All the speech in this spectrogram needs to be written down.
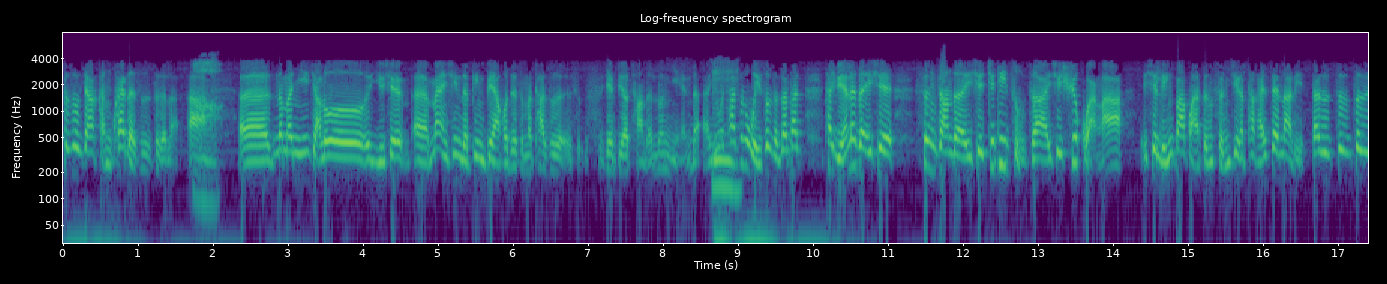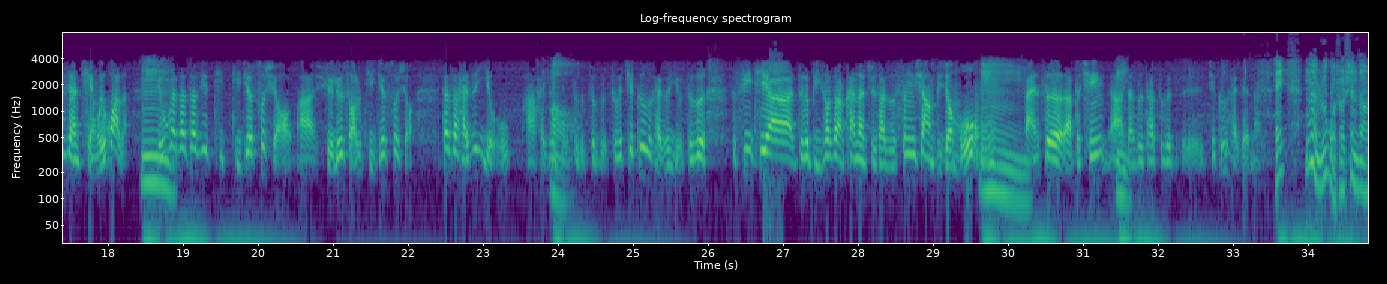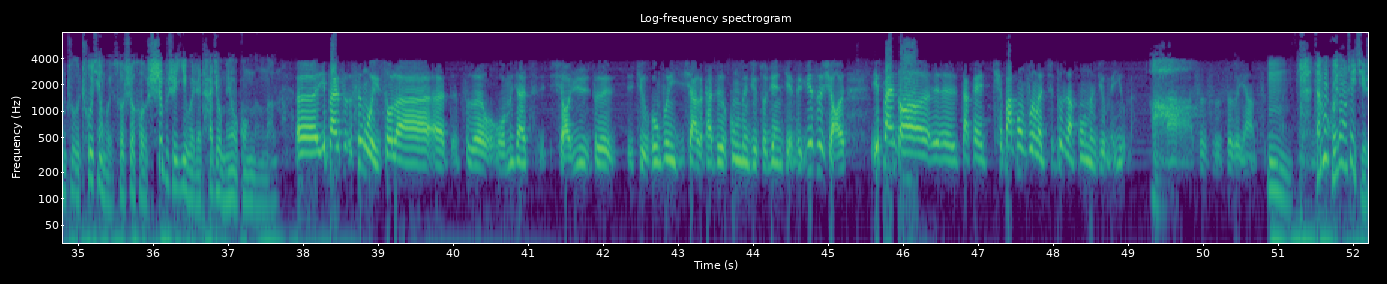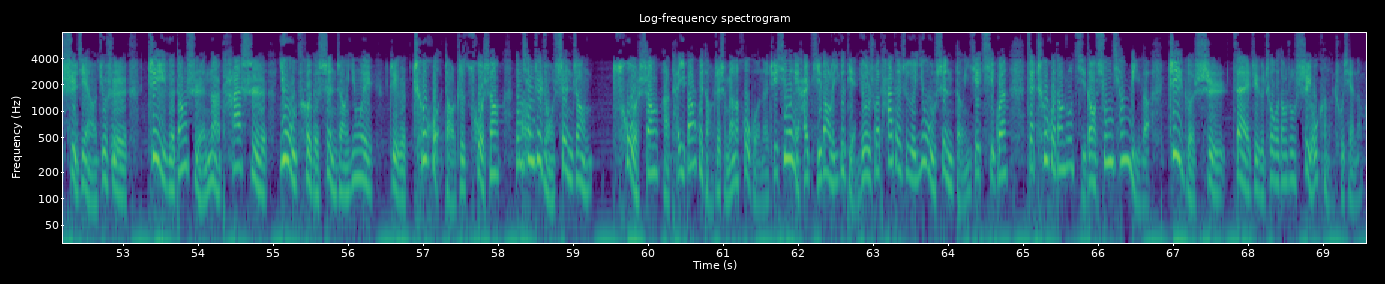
不是讲很快的是这个了啊。呃，那么你假如有些呃慢性的病变或者什么，它是时间比较长的，论年的，因为它这个萎缩实际上它它原来的一些肾脏的一些结缔组织啊，一些血管啊，一些淋巴管等神经啊，它还是在那里，但是这这是讲纤维化了，纤维化它它就体体积缩小啊，血流少了，体积缩小。但是还是有啊，还是有哦这个这个这个结构还是有，这个 CT 啊，这个 B 超上看上去它是声像比较模糊，嗯反射啊不清啊，嗯但是它这个呃结构还在那里。哎，那如果说肾脏这个出现萎缩之后，是不是意味着它就没有功能了呢？呃，一般是肾萎缩了，呃，这个我们讲小于这个九公分以下了，它这个功能就逐渐减退。越是小，一般到呃大概七八公分了，基本上功能就没有了啊。啊，是是这个样子。嗯，咱们回到这起事件啊，就是这个当事人呢，他是右侧的肾脏因为这个车祸导致挫伤。那么像这种肾脏挫伤啊，它一般会导致什么样的后果呢？这新闻里还提到了一个点，就是说他的这个右肾等一些器官在车祸当中挤到胸腔里了，这个是在这个车祸当中是有可能出现的吗？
